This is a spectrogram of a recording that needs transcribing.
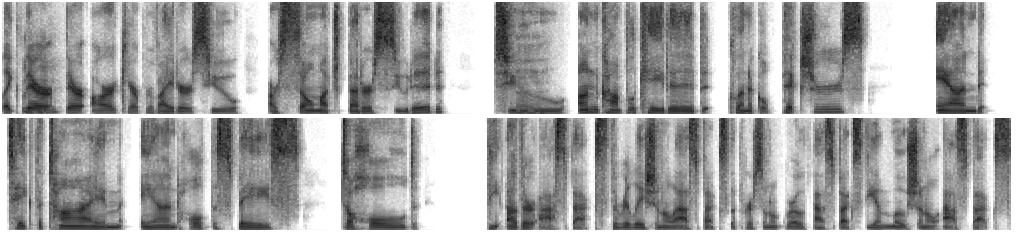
Like there there are care providers who are so much better suited to uncomplicated clinical pictures and take the time and hold the space to hold the other aspects, the relational aspects, the personal growth aspects, the emotional aspects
